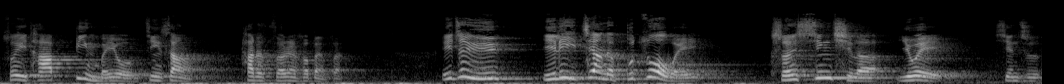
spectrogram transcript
所以他并没有尽上他的责任和本分，以至于以利这样的不作为，神兴起了一位。先知，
